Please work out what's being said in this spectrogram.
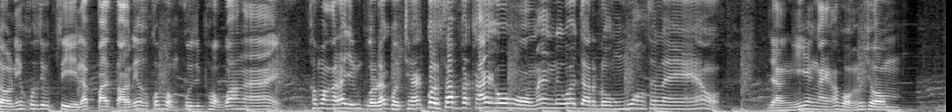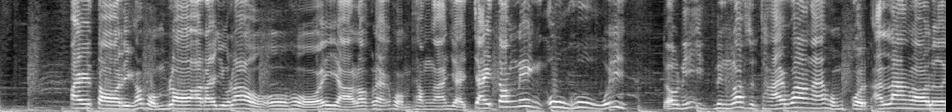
ดอกนี้คูณ 14 แล้วไปต่อเนื่องกับผมคูณ 16 ว่าไง เข้ามากันได้อย่าลืมกดไลค์กดแชร์กด subscribe โอ้โห แม่งนึกว่าจะลงม่วงซะแล้ว อย่างนี้ยังไงครับผมผู้ชม ไปต่อดิครับผมรออะไรอยู่เล่า โอ้โหอย่าลอกแรกครับผมทำงานใหญ่ใจต้องนิ่งโอ้โห ตรงนี้อีกหนึ่งรอบสุดท้ายว่าไงผมกดอันล่างรอเลย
